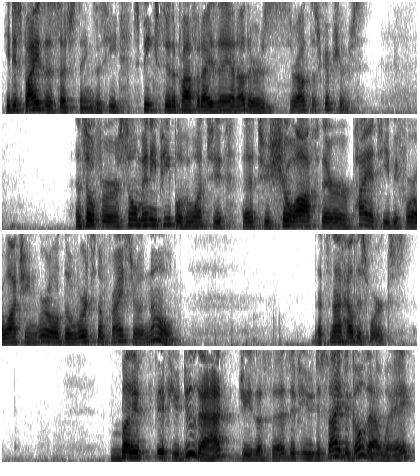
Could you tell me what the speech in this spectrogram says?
He despises such things as he speaks through the prophet Isaiah and others throughout the scriptures. And so, for so many people who want to, uh, to show off their piety before a watching world, the words of Christ are no. That's not how this works. But if, if you do that, Jesus says, if you decide to go that way,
